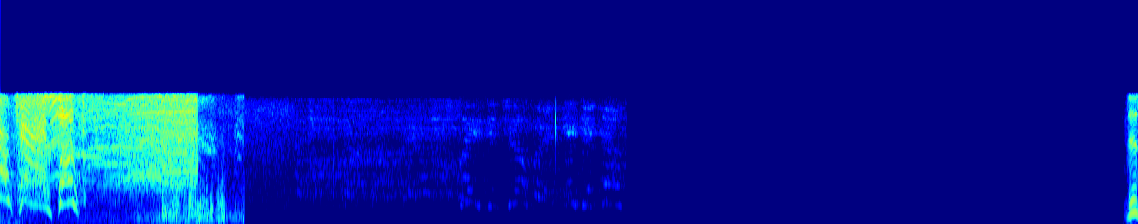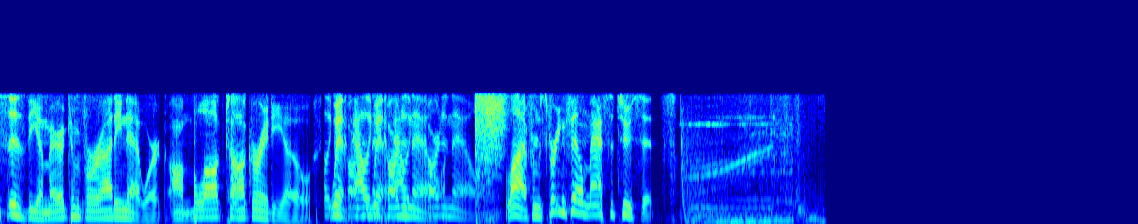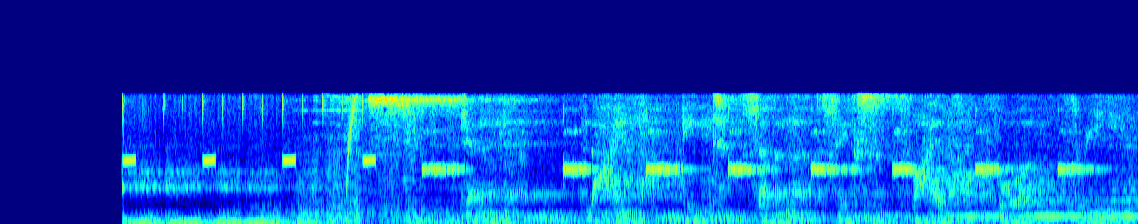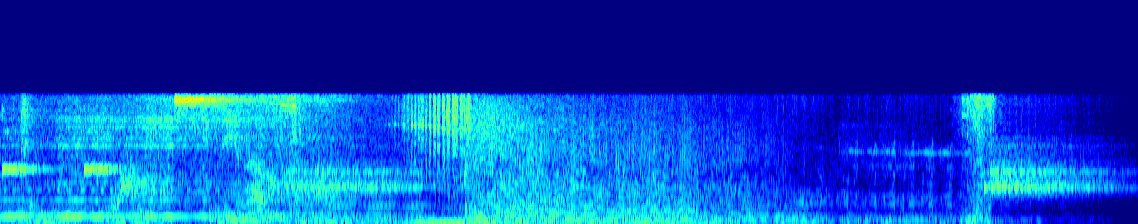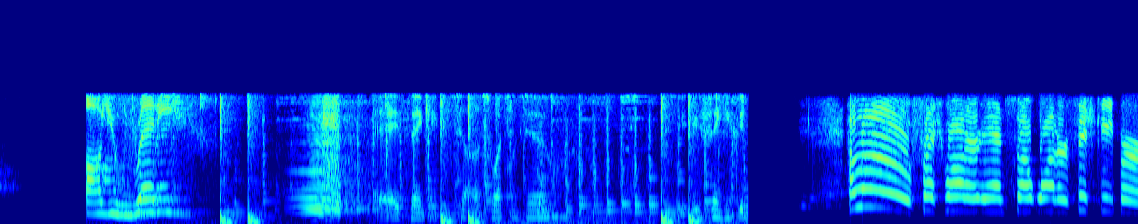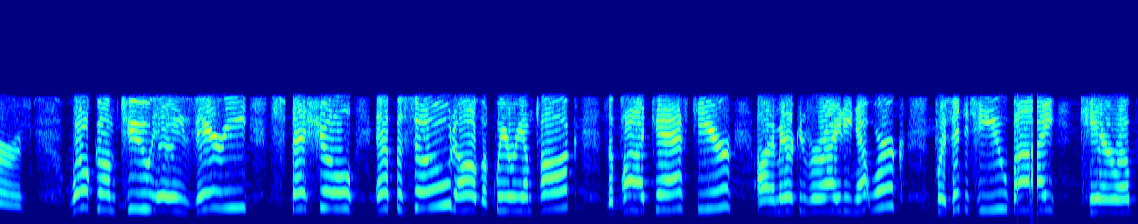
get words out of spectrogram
showtime, folks! This is the American Variety Network on Blog Talk Radio with Alex Cardinale, live from Springfield, Massachusetts. Keepers. Welcome to a very special episode of Aquarium Talk, the podcast here on American Variety Network, presented to you by Carib.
